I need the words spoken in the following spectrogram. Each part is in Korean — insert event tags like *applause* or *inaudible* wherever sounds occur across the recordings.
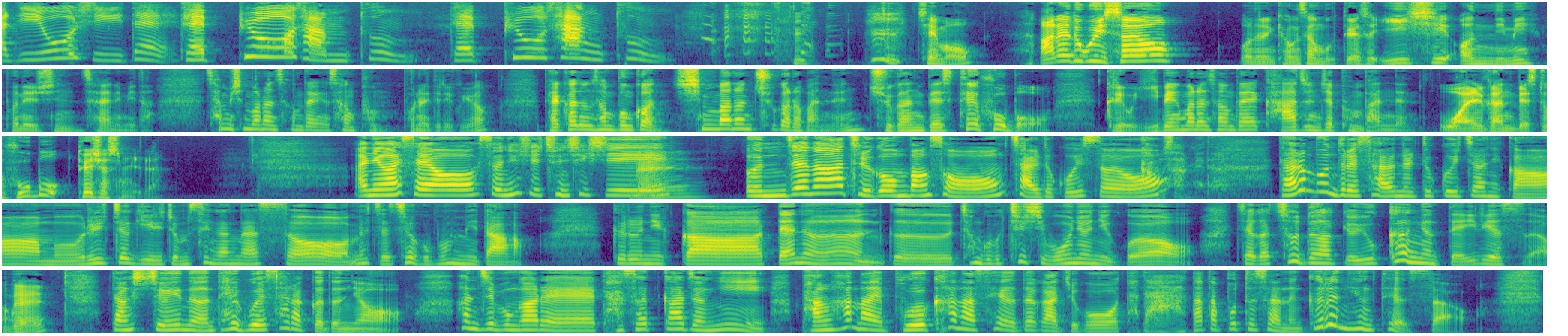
라디오 시대 대표 상품 대표 상품 *laughs* 제목 안에 누구 있어요? 오늘은 경상북도에서 이시언님이 보내주신 사연입니다. 30만 원 상당의 상품 보내드리고요. 백화점 상품권 10만 원 추가로 받는 주간 베스트 후보 그리고 200만 원 상당의 가전제품 받는 월간 베스트 후보 되셨습니다. 안녕하세요. 소니 씨, 춘식 씨. 네, 언제나 즐거운 방송 잘 듣고 있어요. 감사합니다. 다른 분들의 사연을 듣고 있자니까 뭐적 일이 좀 생각나서 몇 자 적어봅니다. 그러니까 때는 그 1975년이고요. 제가 초등학교 6학년 때 일이었어요. 네, 당시 저희는 대구에 살았거든요. 한 지붕 아래 다섯 가정이 방 하나에 부엌 하나 세어둬가지고 다닥다닥 붙어 사는 그런 형태였어요.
